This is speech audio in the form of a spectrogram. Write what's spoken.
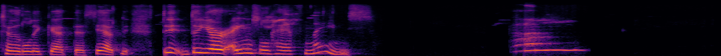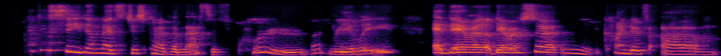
totally get this. Yeah. Do, do your angel have names? Um, I just see them as just kind of a massive crew, okay. really. And there are there are certain kind of um,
